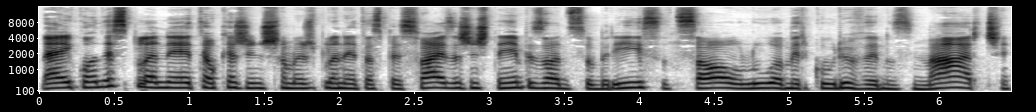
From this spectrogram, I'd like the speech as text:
né, e quando esse planeta é o que a gente chama de planetas pessoais, a gente tem episódios sobre isso, Sol, Lua, Mercúrio, Vênus e Marte,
